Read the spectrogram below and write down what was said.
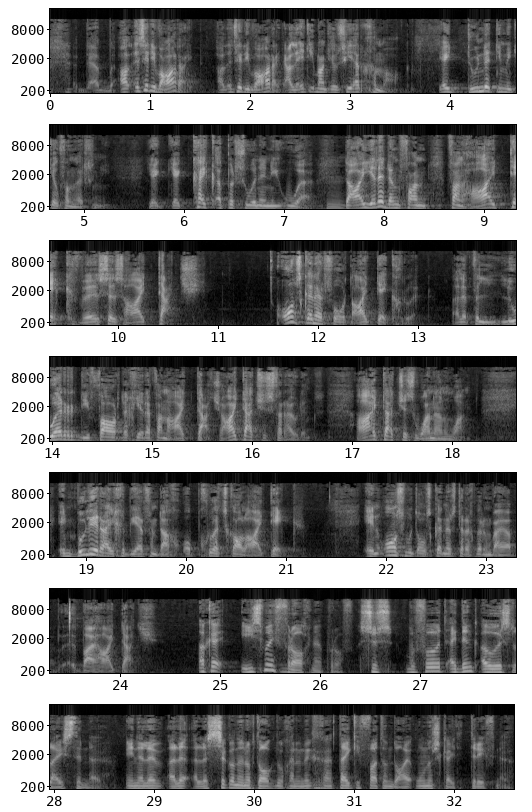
al is dit die waarheid. Al is dit die waarheid. Al het iemand jou seer gemaak. Jy doen dit nie met jou vingers nie. Jy jy kyk 'n persoon in die oë. Hmm. Daai hele ding van van high tech versus high touch. Ons kinders word high tech groot. Hulle verloor die vaardighede van high touch. High touch is verhoudings. High touch is one on one. En boelery gebeur vandag op groot skaal high tech. En ons moet ons kinders terugbring by by high touch. OK, hier's my vraag nou prof. Soos byvoorbeeld ek dink ouers luister nou en hulle hulle hulle sukkel nou nog dalk nog en ek dink gaan tydjie vat om daai onderskeid te tref nou.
